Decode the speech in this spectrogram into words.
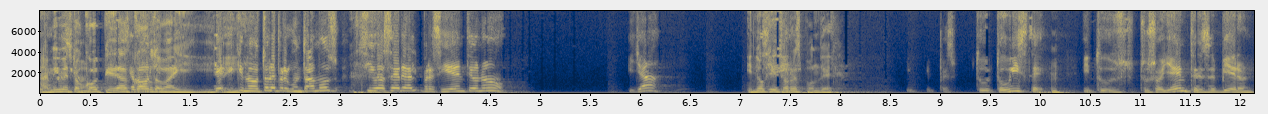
A mí me tocó Piedad Córdoba y, y, y, nosotros le preguntamos si iba a ser el presidente o no. Y ya. Y no quiso responder pues tú, tuviste y tus, tus oyentes vieron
